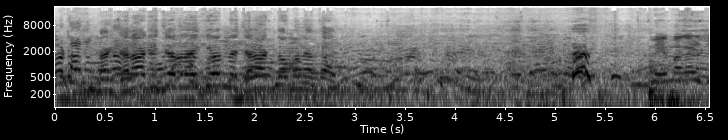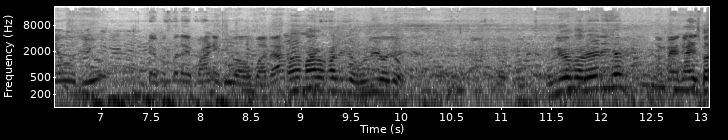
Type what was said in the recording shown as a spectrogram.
મોઢા જરાક ઇજ્જત રાખી હોત ને જરાક તો મને થાય. એમાં કઈ જેવું થયું કે અમે બધા પાણી પીવા ઊભા હતા. મારો ખાલી જો હુલિયો જો. હુલિયો તો રેડી છે. અમે કઈ તો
